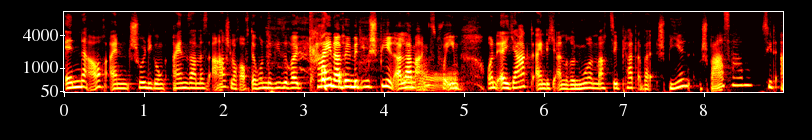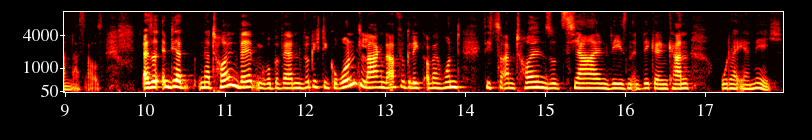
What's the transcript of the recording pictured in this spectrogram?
Ende auch ein, Entschuldigung, einsames Arschloch auf der Hundewiese, weil keiner will mit ihm spielen. Alle haben Angst vor ihm. Und er jagt eigentlich andere nur und macht sie platt. Aber spielen, Spaß Spaß haben, sieht anders aus. Also in, der, in einer tollen Welpengruppe werden wirklich die Grundlagen dafür gelegt, ob ein Hund sich zu einem tollen sozialen Wesen entwickeln kann oder eher nicht.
